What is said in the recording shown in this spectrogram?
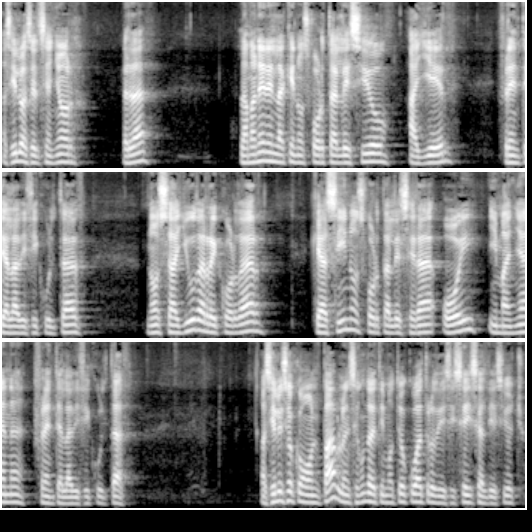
Así lo hace el Señor, ¿verdad? La manera en la que nos fortaleció ayer frente a la dificultad nos ayuda a recordar que así nos fortalecerá hoy y mañana frente a la dificultad. Así lo hizo con Pablo en 2 de Timoteo 4, 16 al 18.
